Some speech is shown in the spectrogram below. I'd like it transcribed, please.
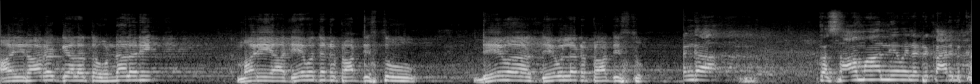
ఆయురారోగ్యాలతో ఉండాలని మరి ఆ దేవతను ప్రార్థిస్తూ దేవ దేవుళ్ళను ప్రార్థిస్తూ. ఒక సామాన్యమైన కార్మిక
